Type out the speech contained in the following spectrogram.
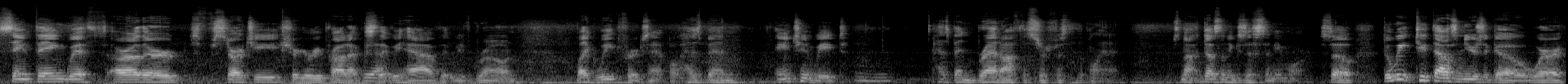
Same thing with our other starchy, sugary products Yeah. that we have that we've grown, like wheat, for example, has been ancient wheat Mm-hmm. has been bred off the surface of the planet. It's not it doesn't exist anymore. So the wheat two thousand years ago, where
